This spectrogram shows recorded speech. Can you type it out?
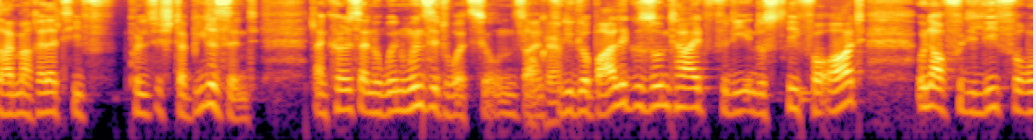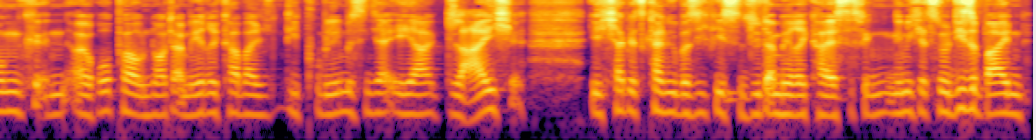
sagen wir mal, relativ politisch stabil sind, dann könnte es eine Win-Win-Situation sein. Okay. Für die globale Gesundheit, für die Industrie vor Ort und auch für die Lieferung in Europa und Nordamerika, weil die Probleme sind ja eher gleich. Ich habe jetzt keine Übersicht, wie es in Südamerika ist, deswegen nehme ich jetzt nur diese beiden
